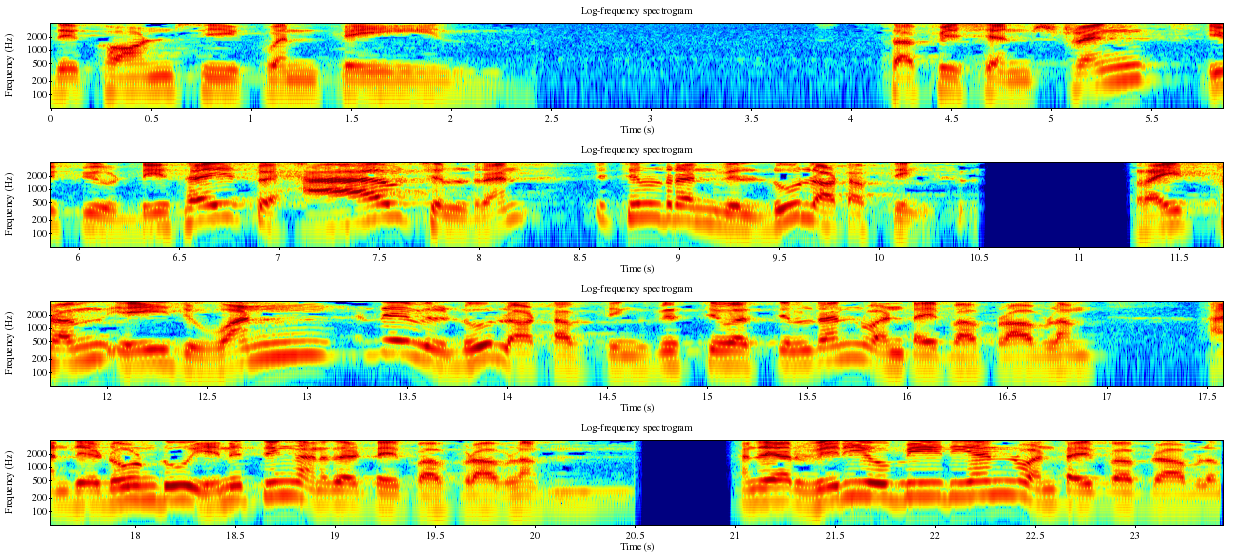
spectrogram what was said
the consequent pain. Sufficient strength, if you decide to have children, the children will do lot of things. Right from age one, they will do lot of things. Mischievous children, one type of problem. And they don't do anything, another type of problem. And they are very obedient, one type of problem.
